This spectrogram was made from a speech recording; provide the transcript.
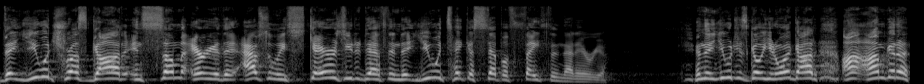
that you would trust God in some area that absolutely scares you to death and that you would take a step of faith in that area. And then you would just go, you know what, God, I, am gonna,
